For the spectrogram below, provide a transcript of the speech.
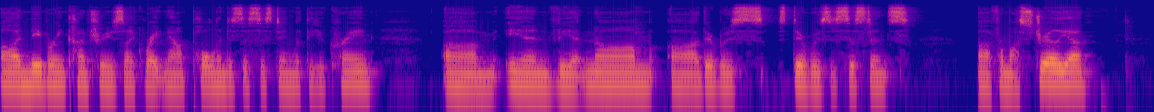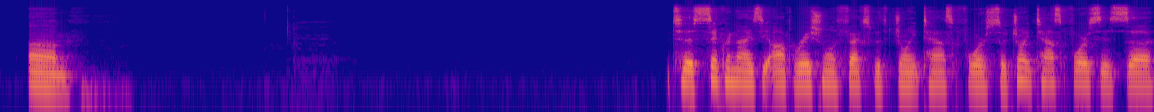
uh, neighboring countries. Like right now, Poland is assisting with the Ukraine. Um, in Vietnam, uh, there was there was assistance uh, from Australia. Um, to synchronize the operational effects with Joint Task Force. So, Joint Task Force is uh,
